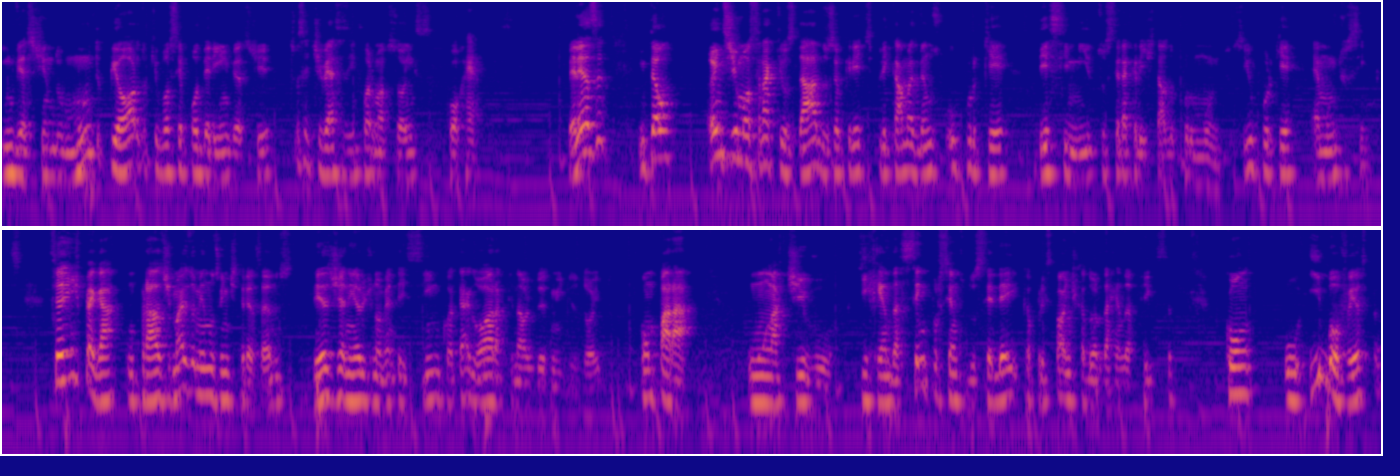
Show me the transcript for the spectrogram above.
investindo muito pior do que você poderia investir se você tivesse as informações corretas. Beleza? Então, antes de mostrar aqui os dados, eu queria te explicar mais ou menos o porquê desse mito ser acreditado por muitos. E o porquê é muito simples. Se a gente pegar um prazo de mais ou menos 23 anos, desde janeiro de 95 até agora, final de 2018, comparar um ativo que renda 100% do CDI, que é o principal indicador da renda fixa, com o Ibovespa,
